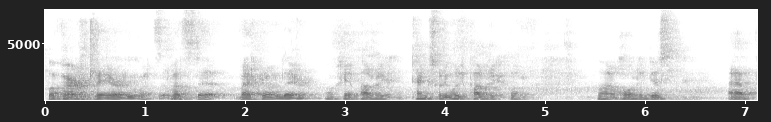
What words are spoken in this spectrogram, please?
what part of Clare and what's, what's the background there? Okay, Patrick. Thanks very much, Patrick, for, for holding this. Uh,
